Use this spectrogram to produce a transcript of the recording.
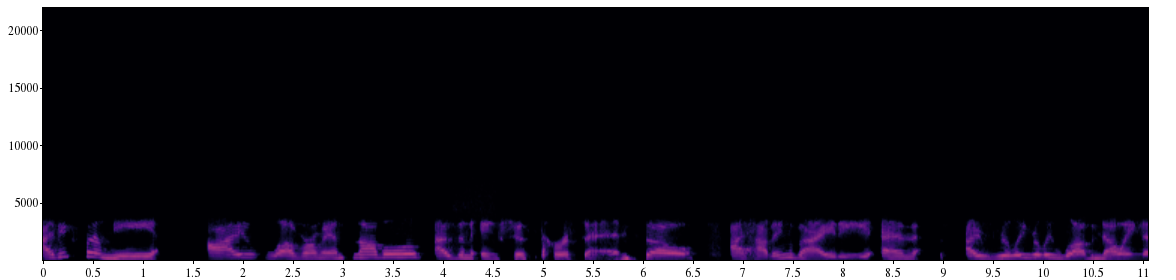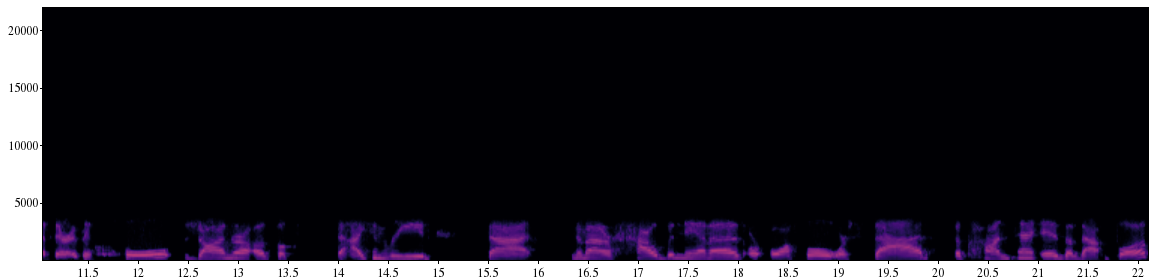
I think for me, I love romance novels as an anxious person. So, I have anxiety and I really, really love knowing that there is a whole genre of books that I can read that no matter how bananas or awful or sad the content is of that book,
